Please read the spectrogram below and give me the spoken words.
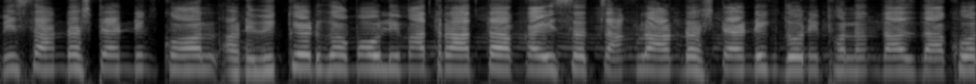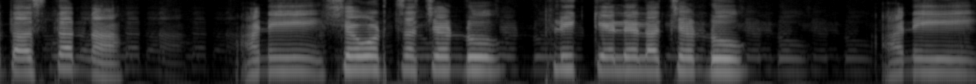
मिस अंडरस्टँडिंग कॉल आणि विकेट गमावली. मात्र आता काहीस चांगलं अंडरस्टँडिंग दोन्ही फलंदाज दाखवत असताना. आणि शेवटचा चेंडू फ्लिक केलेला चेंडू. आणि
